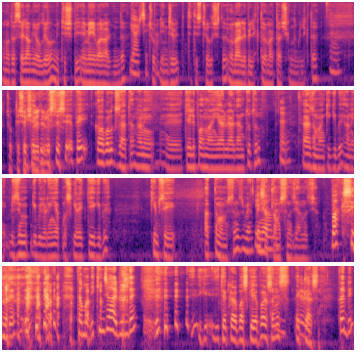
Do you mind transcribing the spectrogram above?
ona da selam yollayalım. Müthiş bir emeği var albümde. Gerçekten. Çok ince titiz çalıştı. Ömer'le birlikte, Ömer Taşkın'la birlikte. Evet. Çok teşekkür, teşekkür ediyoruz. listesi epey kalabalık zaten. Hani e, telif alınan yerlerden tutun. Evet. Her zamanki gibi hani bizim gibilerin yapması gerektiği gibi kimseyi atlamamışsınız. Beni İnşallah. atlamışsınız yalnızca. Bak şimdi. tamam ikinci albümde. Tekrar baskı yaparsanız eklersin. Evet. Tabii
